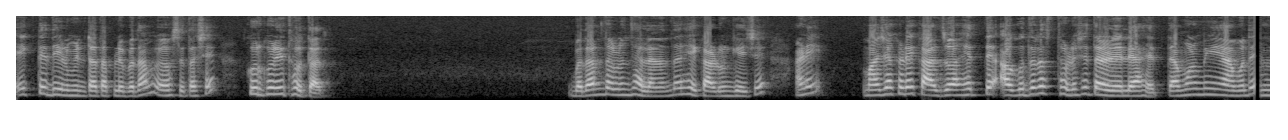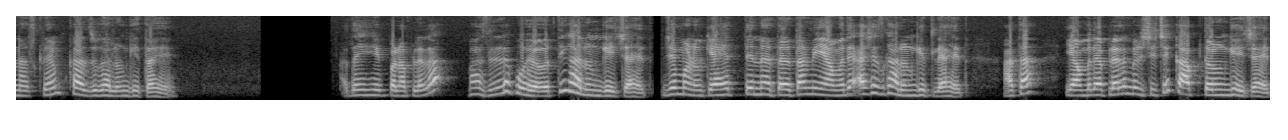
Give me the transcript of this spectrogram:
एक ते दीड मिनटात आपले बदाम व्यवस्थित असे कुरकुरीत होतात. बदाम तळून झाल्यानंतर हे काढून घ्यायचे. आणि माझ्याकडे काजू आहेत ते अगोदरच थोडेसे तळलेले आहेत. त्यामुळे मी यामध्ये पन्नास ग्रॅम काजू घालून घेत आहे. आता हे पण आपल्याला भाजलेल्या पोह्यावरती घालून घ्यायचे आहेत. जे मणुके आहेत ते न तळता मी यामध्ये असेच घालून घेतले आहेत. आता यामध्ये आपल्याला मिरचीचे काप तळून घ्यायचे आहेत.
